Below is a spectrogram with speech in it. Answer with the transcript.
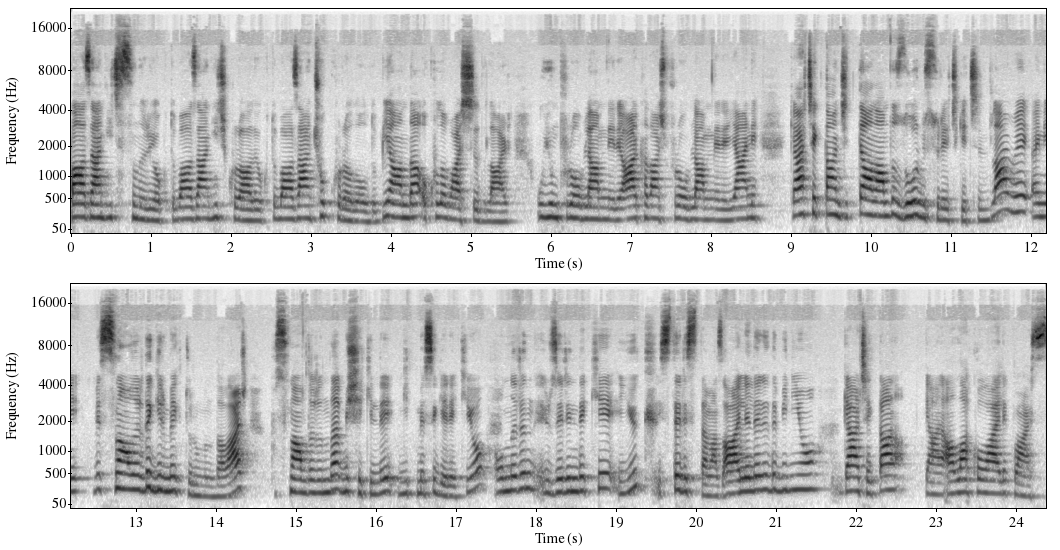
Bazen hiç sınır yoktu, bazen hiç kural yoktu, bazen çok kural oldu. Bir anda okula başladılar. Uyum problemleri, arkadaş problemleri yani gerçekten ciddi anlamda zor bir süreç geçirdiler ve hani ve sınavlara da girmek durumundalar. Bu sınavların da bir şekilde gitmesi gerekiyor. Onların üzerindeki yük ister istemez ailelere de biniyor. Gerçekten yani Allah kolaylık versin.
